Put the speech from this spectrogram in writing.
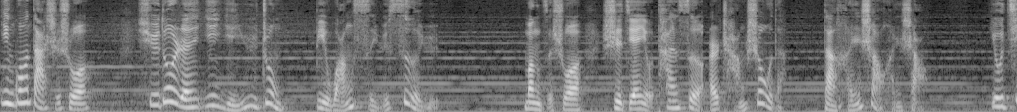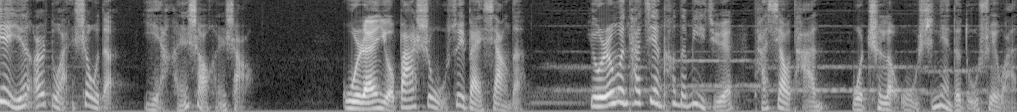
印光大师说，许多人因淫欲重，必枉死于色欲。孟子说，世间有贪色而长寿的，但很少很少；有戒淫而短寿的，也很少很少。古人有八十五岁拜相的。有人问他健康的秘诀，他笑谈：“我吃了五十年的毒睡丸。”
